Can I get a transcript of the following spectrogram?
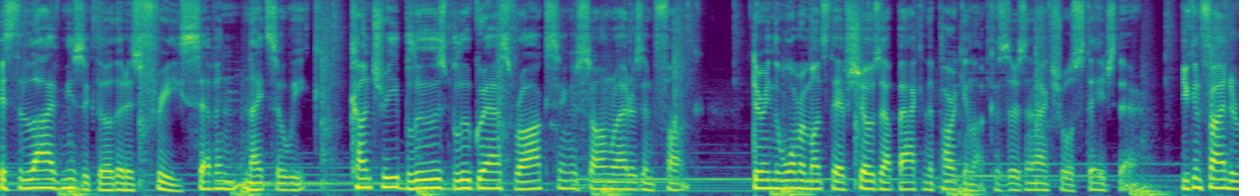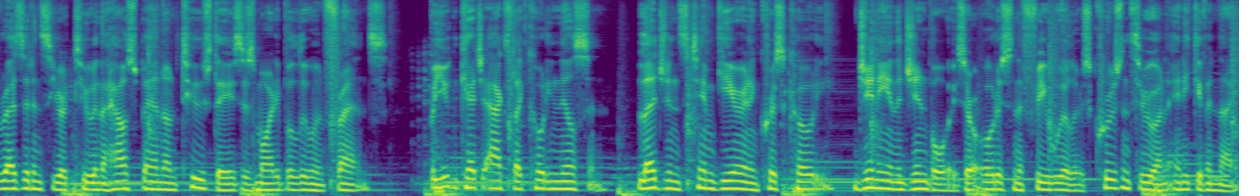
It's the live music, though, that is free seven nights a week country, blues, bluegrass, rock, singer songwriters, and funk. During the warmer months, they have shows out back in the parking lot because there's an actual stage there. You can find a residency or two in the house band on Tuesdays as Marty Ballou and Friends. But you can catch acts like Cody Nilsson, legends Tim Gearin and Chris Cody, Ginny and the Gin Boys, or Otis and the Freewheelers cruising through on any given night.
